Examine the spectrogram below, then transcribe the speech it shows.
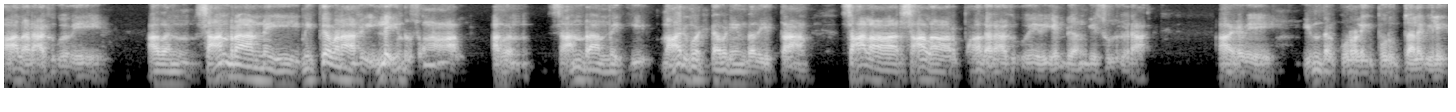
பாலராகுபவே. அவன் சான்றாண்மை மிக்கவனாக இல்லை என்று சொன்னால் அவன் சான்றாண்மைக்கு மாறுபட்டவன் என்பதைத்தான் சாலார் சாலார் பாலராகுவே என்று அங்கே சொல்கிறார் ஆகவே இந்த குரலை பொறுத்தளவிலே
